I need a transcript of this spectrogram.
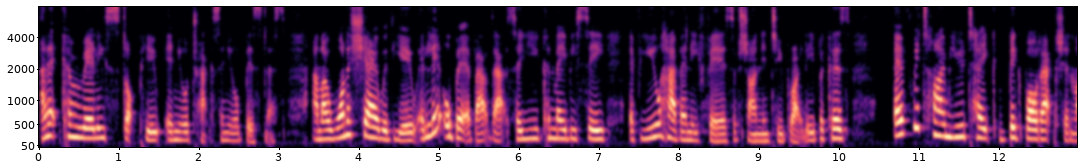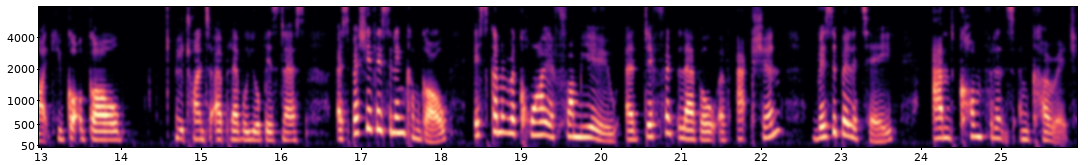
and it can really stop you in your tracks in your business. And I want to share with you a little bit about that so you can maybe see if you have any fears of shining too brightly because every time you take big, bold action, like you've got a goal, you're trying to up level your business, especially if it's an income goal, it's going to require from you a different level of action, visibility, and confidence and courage.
